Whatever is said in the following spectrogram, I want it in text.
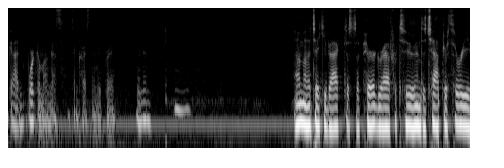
God, work among us. It's in Christ's name we pray. Amen. Mm-hmm. I'm going to take you back just a paragraph or two into chapter 3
